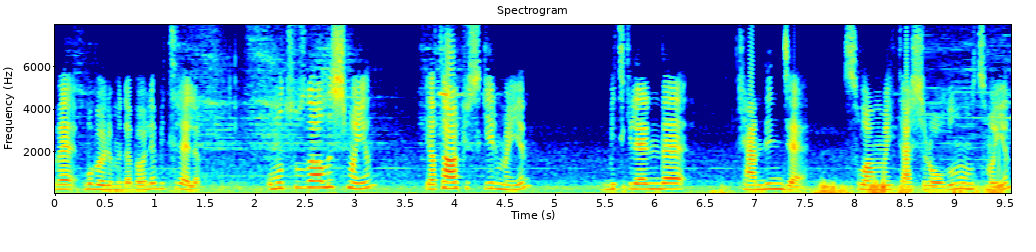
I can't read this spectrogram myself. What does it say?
Ve bu bölümü de böyle bitirelim. Umutsuzluğa alışmayın. Yatağa küs girmeyin. Bitkilerinde kendince sulanma ihtiyaçları olduğunu unutmayın.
